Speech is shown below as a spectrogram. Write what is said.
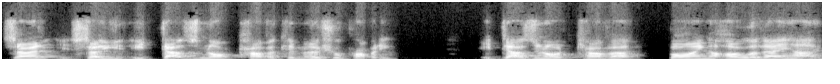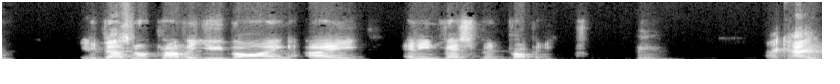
So, so it does not cover commercial property. It does not cover buying a holiday home. It does not cover you buying a an investment property. Okay,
